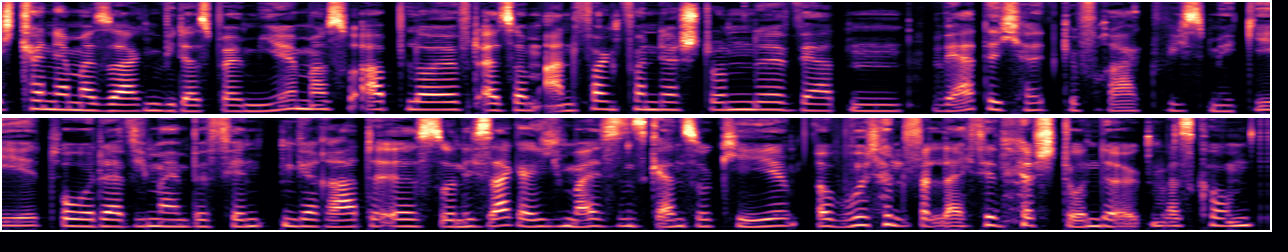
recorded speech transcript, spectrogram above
Ich kann ja mal sagen, wie das bei mir immer so abläuft. Also am Anfang von der Stunde werden, werde ich halt gefragt, wie es mir geht oder wie mein Befinden gerade ist. Und ich sage eigentlich meistens ganz okay, obwohl dann vielleicht in der Stunde irgendwas kommt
